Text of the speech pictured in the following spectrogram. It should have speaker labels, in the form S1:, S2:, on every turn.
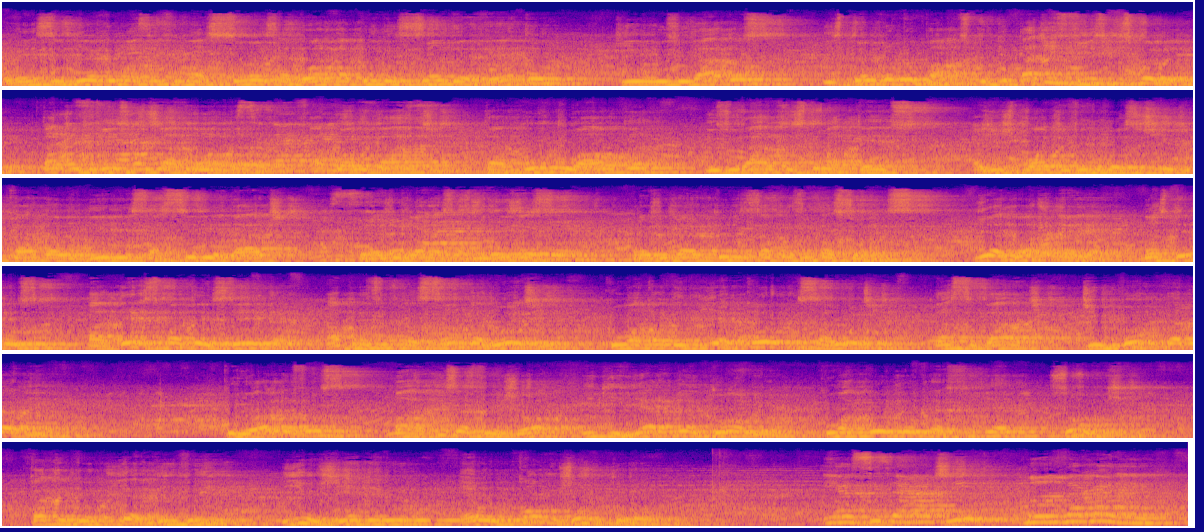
S1: Eu recebi algumas informações agora da produção do evento que os jurados estão preocupados, porque está difícil de escolher, está difícil de dar nota, a qualidade está muito alta e os jurados estão atentos. A gente pode ver no rostinho de cada um deles a seriedade para julgar essas meninas, para julgar todas as apresentações. E agora, Néia, nós temos a 13 terceira apresentação da noite com a Academia Corpo e Saúde da cidade de Mandarari. Coreógrafos Marisa Feijó e Guilherme Antônio com a coreografia Zouk. Categoria livre e o gênero é o conjunto.
S2: E a cidade Mandagari.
